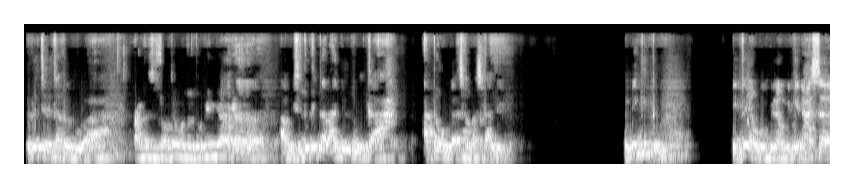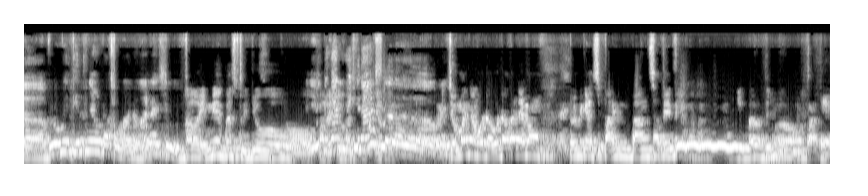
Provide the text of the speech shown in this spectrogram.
lu cerita ke gue Ada sesuatu yang mau tutupin nggak? eh, abis itu kita lanjut nikah atau enggak sama sekali ini gitu itu yang gue bilang bikin asap. Lu mikirnya udah ke mana-mana sih? Kalau ini gue setuju. Ya, itu kan bikin asap. Cuman yang udah-udah kan emang lu mikir si paling bangsat ini. Gimana tuh otaknya?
